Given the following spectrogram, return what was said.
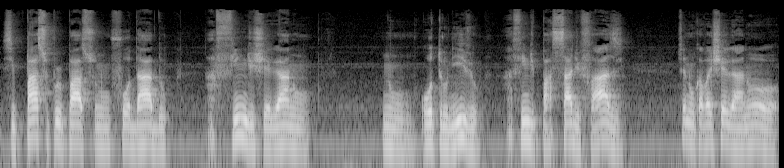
Se passo por passo não for dado a fim de chegar num, num outro nível, a fim de passar de fase, você nunca vai chegar no,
